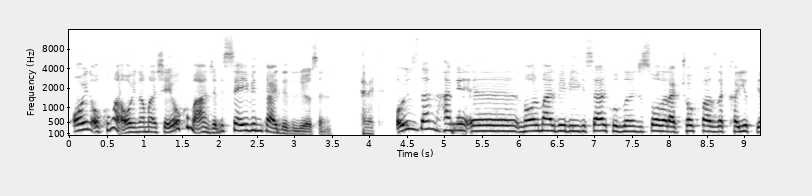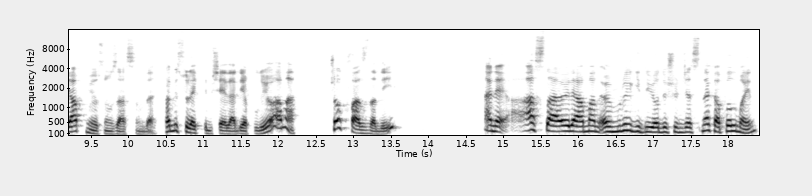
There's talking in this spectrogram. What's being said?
Oyun okuma, oynama şeyi okuma. Anca bir save'in kaydediliyor senin. Evet. O yüzden hani e, normal bir bilgisayar kullanıcısı olarak çok fazla kayıt yapmıyorsunuz aslında. Tabii sürekli bir şeyler yapılıyor ama çok fazla değil. Hani asla öyle aman ömrü gidiyor düşüncesine kapılmayın.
